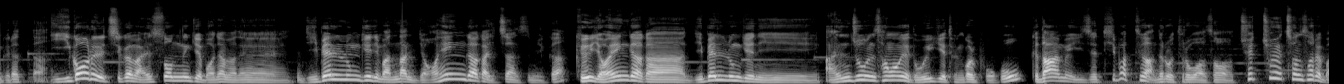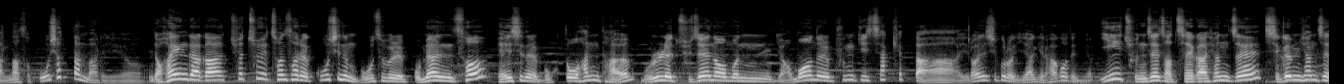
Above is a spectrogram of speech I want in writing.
진 그랬다 이거를 지금 알 수 없는 게 뭐냐면은 니벨룽겐이 만난 여행가가 있지 않습니까 그 여행가가 니벨룽겐이 안 좋은 상황에 놓이게 된 걸 보고 그 다음에 이제 티바트 안으로 들어와서 최초의 천사를 만나서 꼬셨단 말이에요. 여행가가 최초의 천사를 꼬시는 모습을 보면서 배신을 목도한 다음 몰래 주제 넘은 염원을 품기 시작했다 이런 식으로 이야기를 하거든요. 이 존재 자체가 현재 지금 현재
